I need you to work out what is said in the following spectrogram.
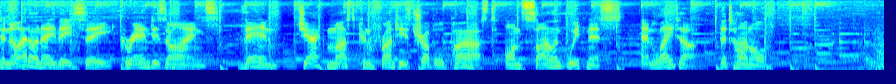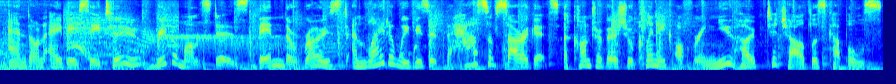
Tonight on ABC, Grand Designs. Then, Jack must confront his troubled past on Silent Witness. And later, The Tunnel. And on ABC2, River Monsters, then The Roast, and later we visit the House of Surrogates, a controversial clinic offering new hope to childless couples.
